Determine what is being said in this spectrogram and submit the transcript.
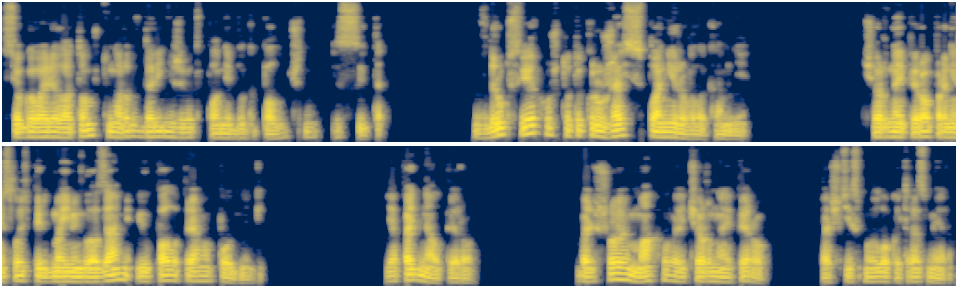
Все говорило о том, что народ в долине живет вполне благополучно и сыто. Вдруг сверху что-то кружась спланировало ко мне. Черное перо пронеслось перед моими глазами и упало прямо под ноги. Я поднял перо. Большое маховое черное перо, почти с мой локоть размером.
